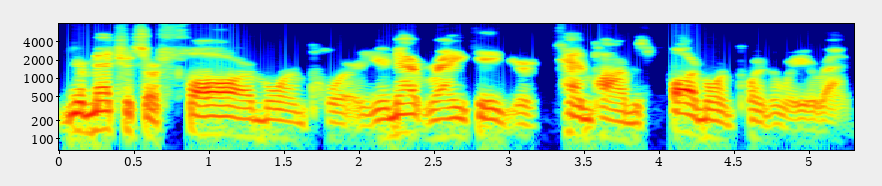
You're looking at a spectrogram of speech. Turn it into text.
your metrics are far more important. Your net ranking, your KenPom is far more important than where you're ranked.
